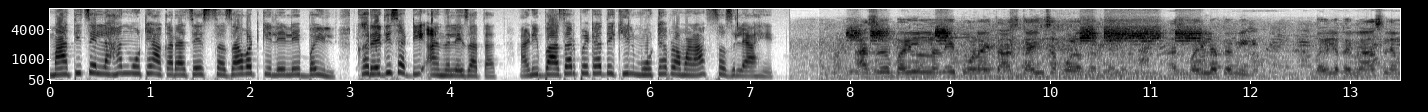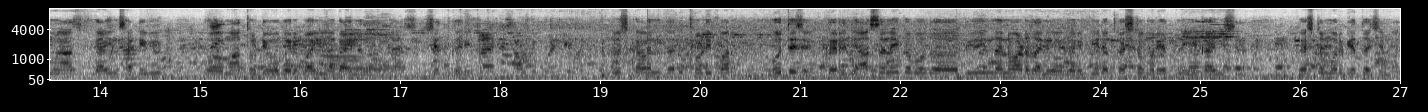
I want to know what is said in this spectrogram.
मातीचे लहान मोठ्या आकाराचे सजावट केलेले बैल खरेदीसाठी आणले जातात आणि बाजारपेठा देखील मोठ्या प्रमाणात सजल्या आहेत. आज बैल नाही पोळा येतं आज गाईंचा पोळा करतो आज बैल कमी बैल कमी असल्यामुळे आज गाईंसाठी बी अ, माथोटे वगैरे बैल गायला लावतात शेतकरी. दुष्काळानंतर थोडीफार होतेच आहे खरेदी. असं नाही का बघ ती इंधन वाढ झाली वगैरे गिरक कस्टमर येत नाही काय विषय कस्टमर घेतच आहे मग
